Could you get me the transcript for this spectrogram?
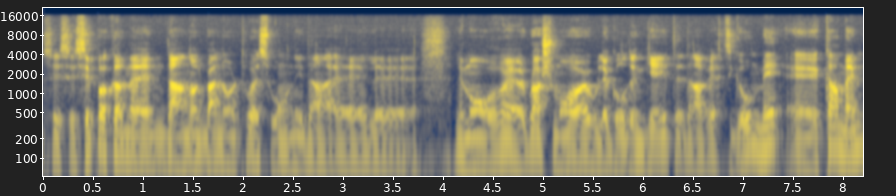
C'est pas comme euh, dans North by Northwest où on est dans euh, le, le mont euh, Rushmore ou le Golden Gate dans Vertigo. Mais quand même,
